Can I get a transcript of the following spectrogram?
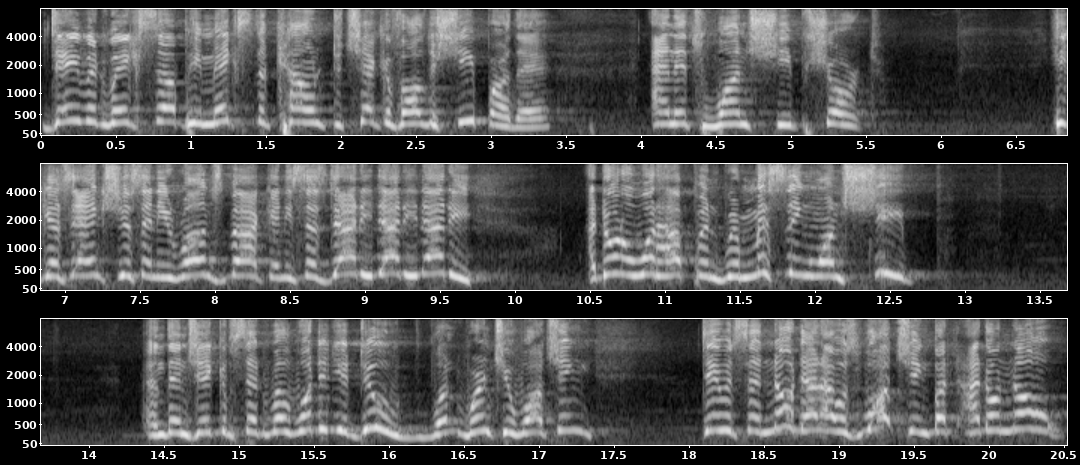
David wakes up, he makes the count to check if all the sheep are there, and it's one sheep short. He gets anxious and he runs back and he says, Daddy, Daddy, Daddy, I don't know what happened. We're missing one sheep. And then Jacob said, Well, what did you do? Weren't you watching? David said, No, dad, I was watching, but I don't know.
